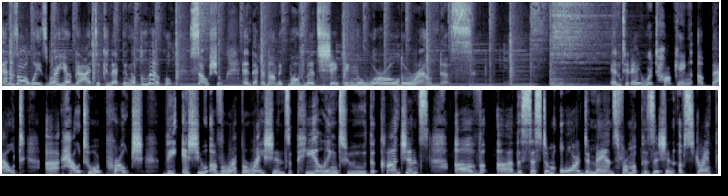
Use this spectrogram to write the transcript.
And as always, we're your guide to connecting the political, social, and economic movements shaping the world around us. And today we're talking about uh, how to approach the issue of reparations, appealing to the conscience of uh, the system or demands from a position of strength.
